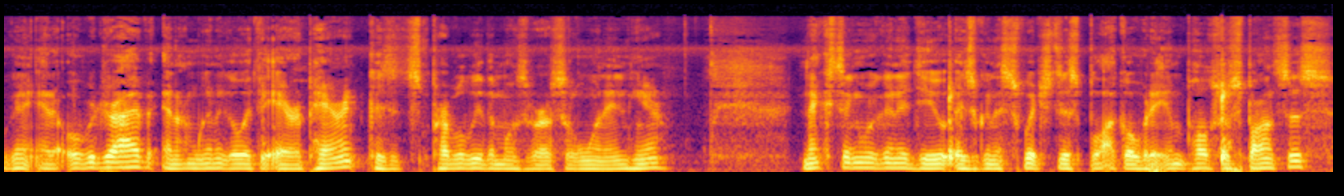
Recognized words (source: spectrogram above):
We're going to add an overdrive, and I'm going to go with the Heir Apparent because it's probably the most versatile one in here. Next thing we're going to do is we're going to switch this block over to impulse responses.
